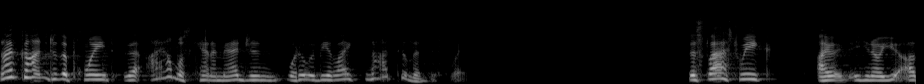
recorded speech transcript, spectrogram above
And I've gotten to the point that I almost can't imagine what it would be like not to live this way. This last week, I, you know, you, uh,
